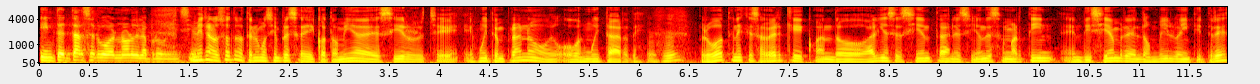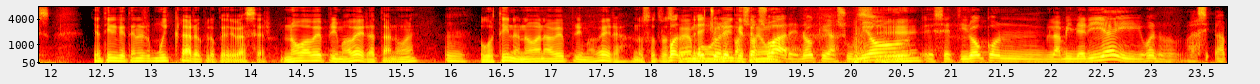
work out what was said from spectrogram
intentar ser gobernador de la provincia. Mira, nosotros tenemos siempre esa dicotomía de decir, che, ¿es muy temprano o, o es muy tarde? Pero vos tenés que saber que cuando alguien se sienta en el sillón de San Martín en diciembre del 2023, ya tiene que tener muy claro qué es lo que debe hacer. No va a haber primavera, Tano, ¿eh? Agustina, no van a haber primavera. Nosotros Bueno, sabemos de hecho muy le pasó a tenemos... Suárez, ¿no? Que asumió, Sí. eh, se tiró con la minería y bueno, así- a-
